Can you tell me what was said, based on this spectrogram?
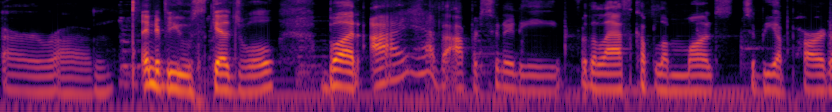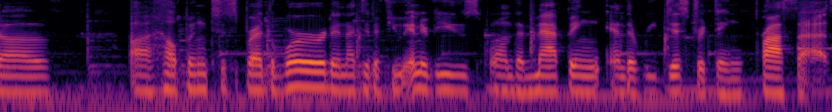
our um, interview schedule, but I had the opportunity for the last couple of months to be a part of uh, helping to spread the word. And I did a few interviews on the mapping and the redistricting process.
